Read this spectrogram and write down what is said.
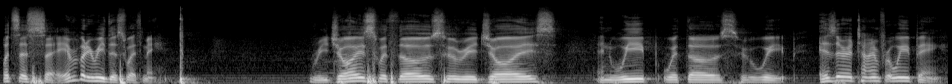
What's this say? Everybody read this with me. Rejoice with those who rejoice, and weep with those who weep. Is there a time for weeping?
